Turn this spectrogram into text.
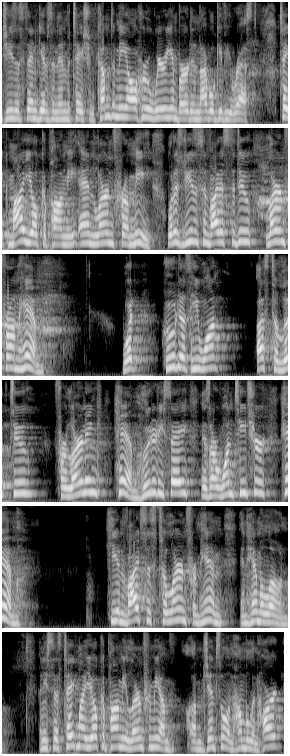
Jesus then gives an invitation Come to me, all who are weary and burdened, and I will give you rest. Take my yoke upon me and learn from me. What does Jesus invite us to do? Learn from him. What who does he want us to look to for learning? Him. Who did he say is our one teacher? Him. He invites us to learn from him and him alone. And he says, Take my yoke upon me, learn from me. I'm, I'm gentle and humble in heart,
